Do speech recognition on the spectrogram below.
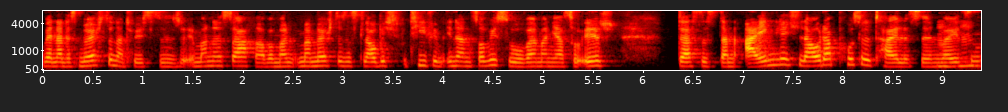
Wenn er das möchte, natürlich, das ist immer eine Sache, aber man, man möchte das, glaube ich, tief im Innern sowieso, weil man ja so ist, dass es dann eigentlich lauter Puzzleteile sind. Mhm. Weil jetzt mhm.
